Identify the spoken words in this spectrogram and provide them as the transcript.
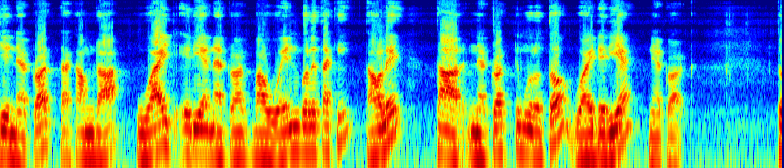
যে নেটওয়ার্ক, তাকে আমরা ওয়াইড এরিয়া নেটওয়ার্ক বা ওয়েন বলে থাকি। তাহলে তার নেটওয়ার্কটি মূলত ওয়াইড এরিয়া নেটওয়ার্ক তো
